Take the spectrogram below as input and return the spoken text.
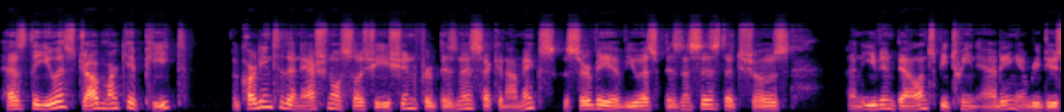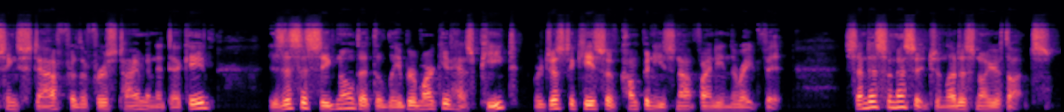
Has the U.S. job market peaked? According to the National Association for Business Economics, a survey of U.S. businesses that shows an even balance between adding and reducing staff for the first time in a decade, is this a signal that the labor market has peaked or just a case of companies not finding the right fit? Send us a message and let us know your thoughts.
